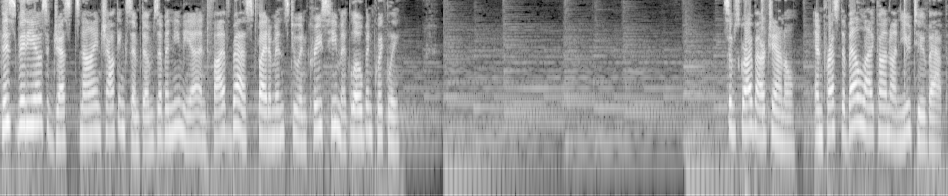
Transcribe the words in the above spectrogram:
This video suggests 9 shocking symptoms of anemia and 5 best vitamins to increase hemoglobin quickly. Subscribe our channel, and press the bell icon on YouTube app.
